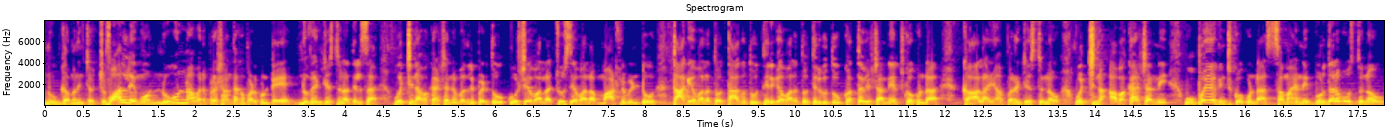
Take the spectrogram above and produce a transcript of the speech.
నువ్వు గమనించవచ్చు. వాళ్ళేమో నువ్వున్నావని ప్రశాంతంగా పడుకుంటే నువ్వేం చేస్తున్నావు తెలుసా? వచ్చిన అవకాశాన్ని వదిలిపెడుతూ కూసే వాళ్ళ చూసే వాళ్ళ మాటలు వింటూ తాగే వాళ్ళతో తాగుతూ తిరిగే వాళ్ళతో తిరుగుతూ కొత్త విషయాలు నేర్చుకోకుండా కాలయాపన చేస్తున్నావు. వచ్చిన అవకాశాన్ని ఉపయోగించుకోకుండా సమయాన్ని బురదల పోస్తున్నావు.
